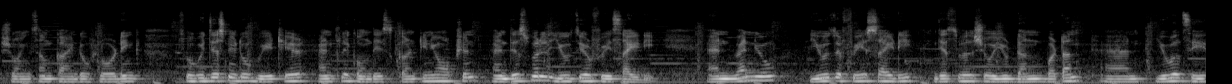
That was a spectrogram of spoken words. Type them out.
showing some kind of loading so we just need to wait here and click on this continue option and this will use your face id and when you use a face id this will show you done button and you will see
